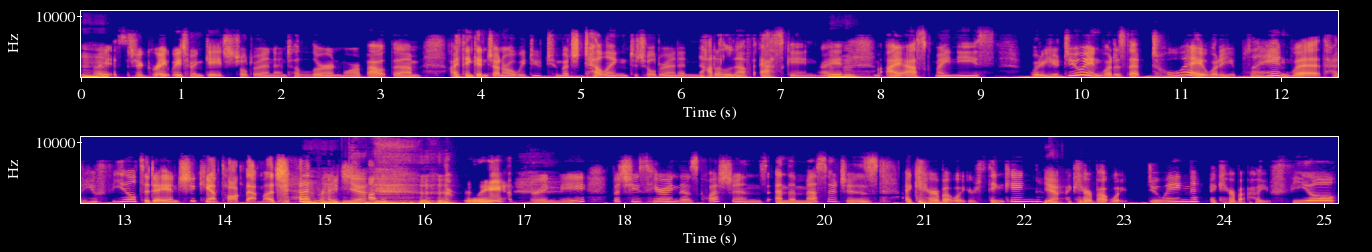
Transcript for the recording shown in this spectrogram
mm-hmm. right? It's such a great way to engage children and to learn more about them. I think in general, we do too much telling to children and not enough asking, right? Mm-hmm. I ask my niece, What are you doing? What is that toy? What are you playing with? How do you feel today? And she can't talk that much, mm-hmm. right? Yeah. really answering me, but she's hearing those questions. And the message is, I care about what you're thinking. Yeah. I care about what you're doing. I care about how you feel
